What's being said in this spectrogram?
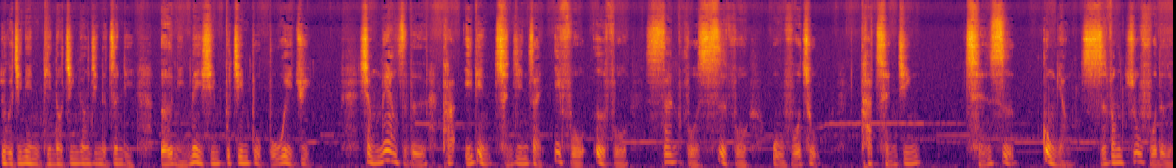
如果今天你听到《金刚经》的真理，而你内心不惊怖、不畏惧。像那样子的人，他一定曾经在一佛、二佛、三佛、四佛、五佛处，他曾经曾是供养十方诸佛的人。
